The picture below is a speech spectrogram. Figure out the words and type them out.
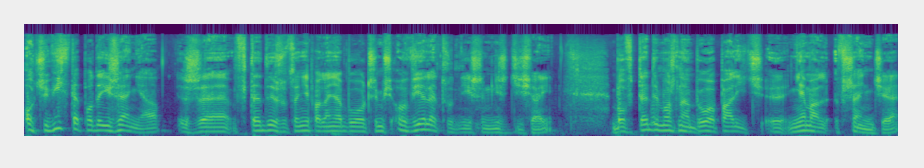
oczywiste podejrzenia, że wtedy rzucenie palenia było czymś o wiele trudniejszym niż dzisiaj, bo wtedy można było palić y, niemal wszędzie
